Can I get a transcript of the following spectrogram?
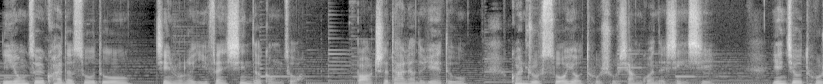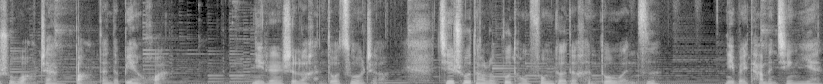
你用最快的速度进入了一份新的工作。保持大量的阅读，关注所有图书相关的信息，研究图书网站榜单的变化。你认识了很多作者，接触到了不同风格的很多文字，你被他们惊艳，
